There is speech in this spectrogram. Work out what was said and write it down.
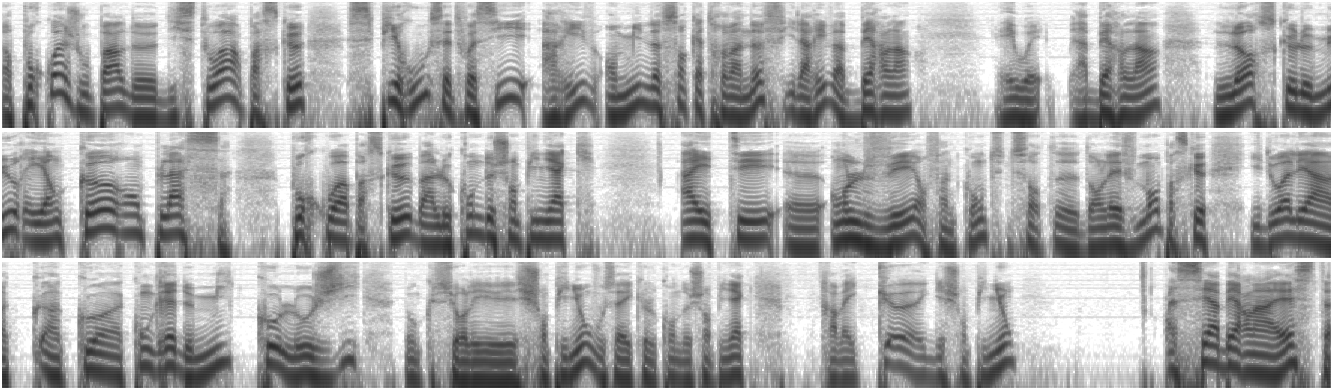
Alors pourquoi je vous parle d'histoire? Parce que Spirou, cette fois-ci, arrive en 1989, il arrive à Berlin. Et ouais, à Berlin, lorsque le mur est encore en place. Pourquoi? Parce que bah, le comte de Champignac a été euh, enlevé, en fin de compte, une sorte euh, d'enlèvement, parce que il doit aller à un, un co- un congrès de mycologie, donc sur les champignons. Vous savez que le comte de Champignac travaille que avec des champignons. C'est à Berlin-Est,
